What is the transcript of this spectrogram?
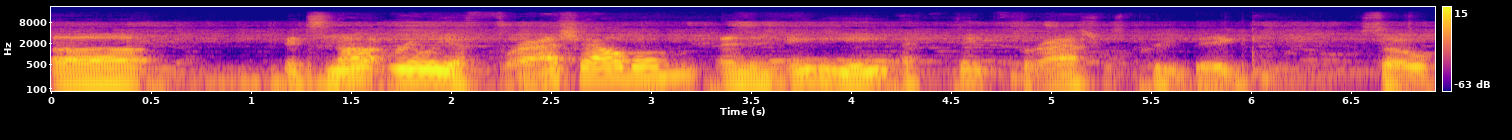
uh it's not really a thrash album and in 88 I think thrash was pretty big. So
